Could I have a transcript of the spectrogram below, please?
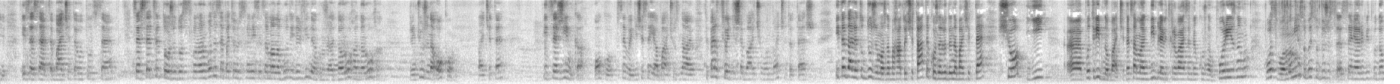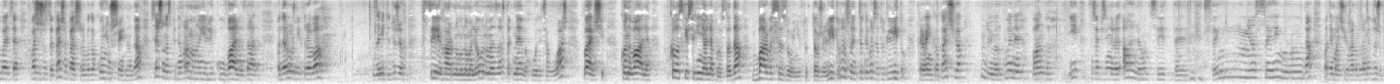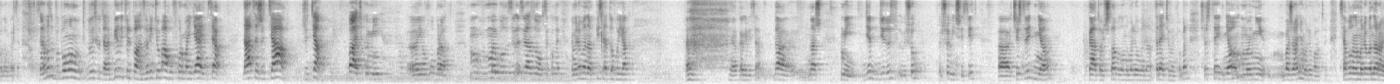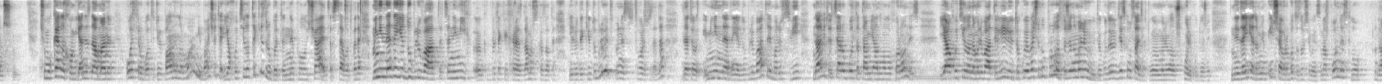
і, це серце, бачите, отут все. Це все це теж досить складна робота, це потім лісниця мала бути, і дельфіни окружають. Дорога, дорога. Жемчужина око. Бачите? І це жінка, око, все видячи, я бачу, знаю. Тепер сьогодні ще бачу, вон бачите теж. І так далі. Тут дуже можна багато читати. Кожна людина бачить те, що їй потрібно бачити. Так само, як Біблія відкривається для кожного по-різному, по-своєму. Мені особисто дуже серія робіт подобається. Перше, що це перша, перша робота, конюшина. Да? Все, що у нас під ногами, воно є лікувальне, знаєте. Подорожник, трава. Замітьте, дуже в стилі гарному намальовано. У мене зараз так не виходить. Гуаш. Перші конваля. Колоски все геніально просто, да? Барви сезонів. Тут теж літо. Ну, тут не просто, тут літо. Кривенька качка, ну, дві морквини, панда. І ця пісня говорить, Альон цвіте, синьо, синьо. Да? Математику гарно, мені дуже подобається. Ця робота, по-моєму, близько тебе. Білий тюльпан, зверніть увагу, форма яйця. Да? Це життя. Життя. Батько мій, е, його брат. Ми були зв'язок, це коли намальована після того, як Ех, говорится, да, наш мой дід, дідусь увійшов, прийшов в інший світ. Е, Через три дня, 5 числа була намальована, 3 він помер. Через три дня мені бажання малювати. Ця була намальована раніше. Чому келихом? Я не знаю, в мене ось роботи тюльпани нормальні, бачите? Я хотіла такі зробити, не виходить. Все от веде. Мені не дає дублювати. Це не мій е, як би, такий хрест, да, можна сказати. Є люди, які дублюють, вони створюють все, да, для цього. І мені не дає дублювати, я малю свій. Навіть оця робота там Янгол-охоронець. Я хотіла намалювати лілію, таку я бачу, ну просто вже намалюю. Таку в дитячому саді, хто малював в школі художній. Не дає, там інша робота зовсім. Мене понесло туди.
